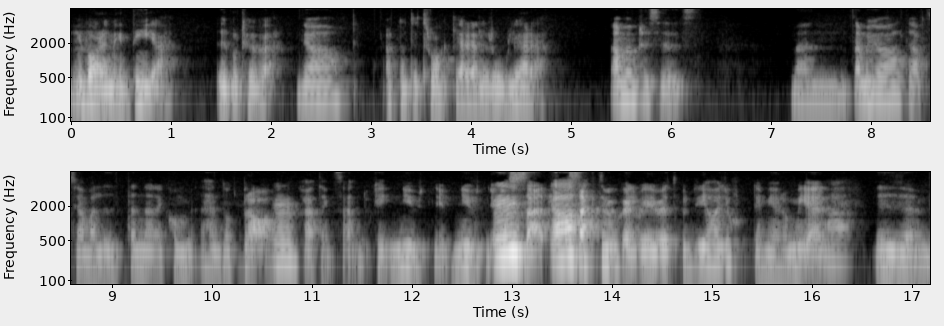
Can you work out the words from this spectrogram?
mm. bara en idé i vårt huvud. Ja, Att något är tråkigare eller roligare. ja men precis. Men, nej, men jag har alltid haft sen jag var liten när det kom, hände något bra. Mm. har jag tänkt såhär, okej njut nu, njut nu. Mm, Alltså såhär, ja. sagt till mig själv i huvudet och jag har gjort det mer och mer Ja. i um,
